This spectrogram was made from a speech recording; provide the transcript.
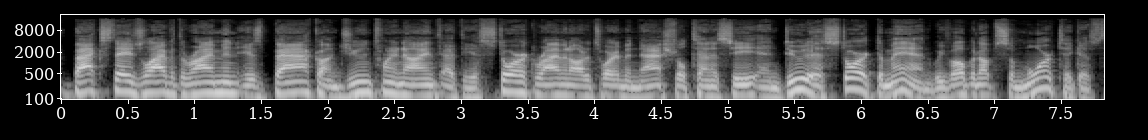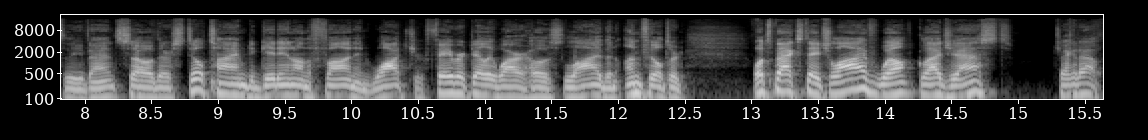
Backstage Live at the Ryman, is back on June 29th at the historic Ryman Auditorium in Nashville, Tennessee. And due to historic demand, we've opened up some more tickets to the event. So there's still time to get in on the fun and watch your favorite Daily Wire host live and unfiltered. What's Backstage Live? Well, glad you asked. Check it out.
